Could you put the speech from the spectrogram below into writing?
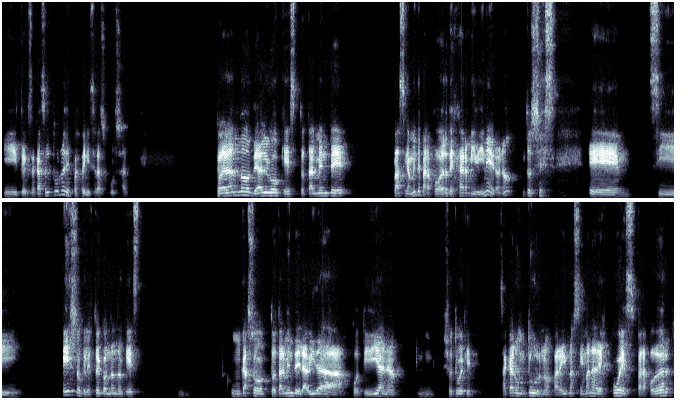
y te sacas el turno y después venís a la sucursal. Estoy hablando de algo que es totalmente, básicamente para poder dejar mi dinero, ¿no? Entonces, eh, si eso que le estoy contando, que es un caso totalmente de la vida cotidiana, yo tuve que sacar un turno para ir una semana después, para poder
